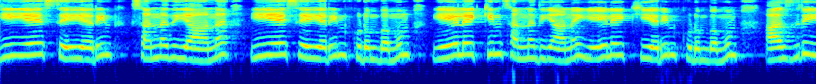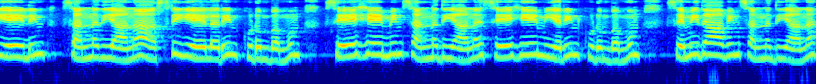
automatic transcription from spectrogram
ஈயேசேயரின் சன்னதியான ஈயேசேயரின் குடும்பமும் ஏலேக்கின் சன்னதியான ஏலேக்கியரின் குடும்பமும் அஸ்ரியேலின் சன்னதியான அஸ்ரியேலரின் குடும்பமும் சேஹேமின் சன்னதியான சேஹேமியரின் குடும்பமும் செமிதாவின் சன்னதியான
